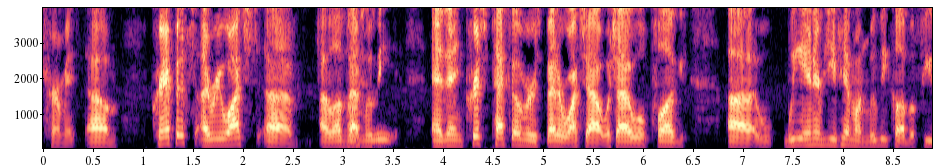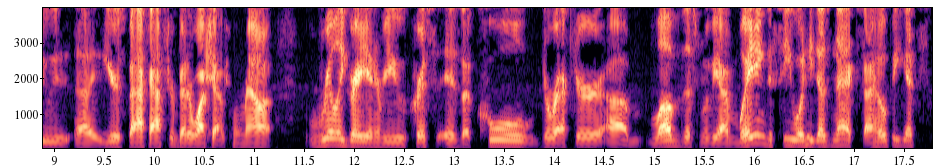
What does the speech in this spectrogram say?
Kermit. Um, Krampus, I rewatched. Uh, I love that movie. And then Chris Peckover's Better Watch Out, which I will plug. Uh, we interviewed him on Movie Club a few uh, years back after Better Watch Out came out. Really great interview. Chris is a cool director. Um, love this movie. I'm waiting to see what he does next. I hope he gets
